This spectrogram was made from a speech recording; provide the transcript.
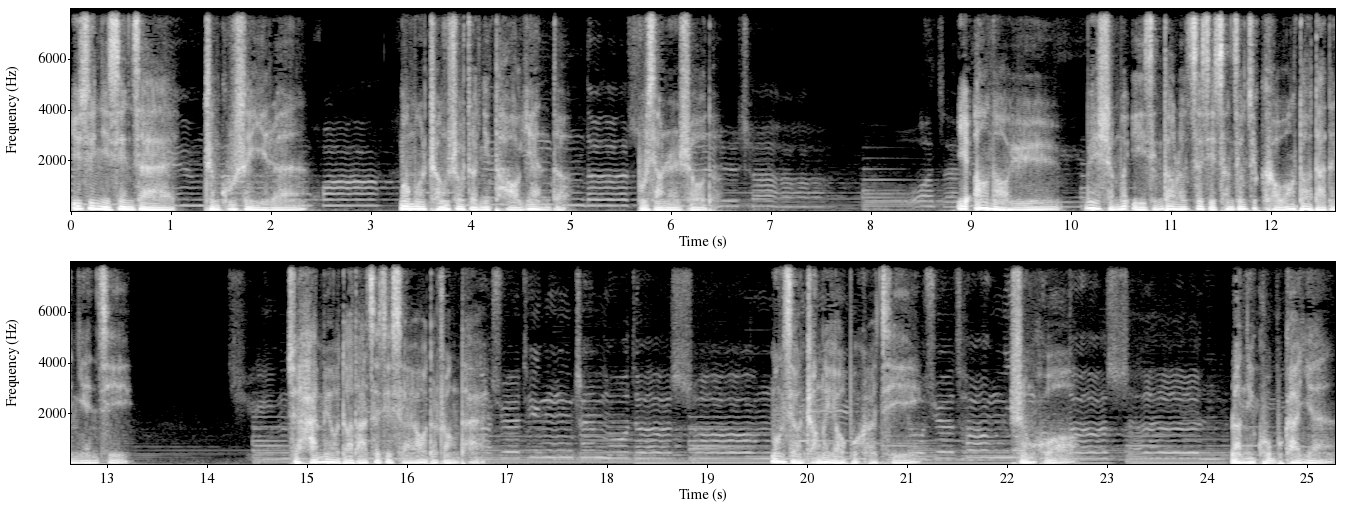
也许你现在正孤身一人，默默承受着你讨厌的、不想忍受的，也懊恼于为什么已经到了自己曾经最渴望到达的年纪，却还没有到达自己想要的状态。梦想成了遥不可及，生活让你苦不堪言。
